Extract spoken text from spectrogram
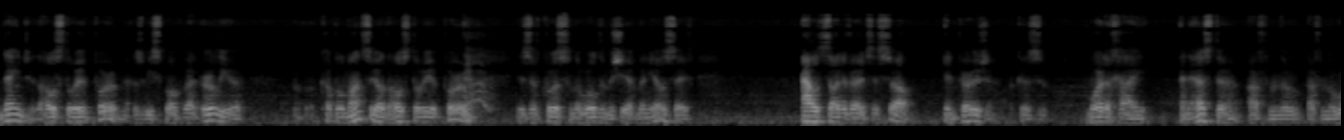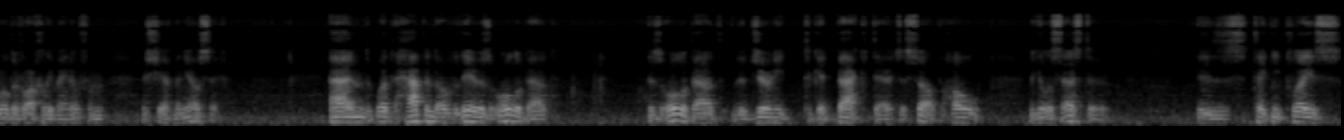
danger. The whole story of Purim, as we spoke about earlier, a couple of months ago, the whole story of Purim is, of course, from the world of Mashiach ben Yosef, outside of Eretz Yisrael, in Persia, because Mordechai and Esther are from the are from the world of Rachel Imenu, from Mashiach ben Yosef. And what happened over there is all about is all about the journey to get back to Eretz Yisrael. The whole Megillah Esther is taking place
